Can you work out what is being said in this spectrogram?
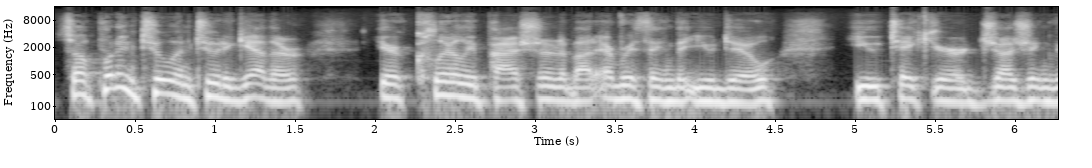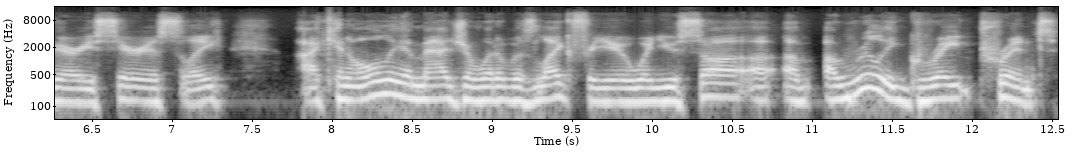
So putting two and two together, you're clearly passionate about everything that you do. You take your judging very seriously. I can only imagine what it was like for you when you saw a, a, a really great print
